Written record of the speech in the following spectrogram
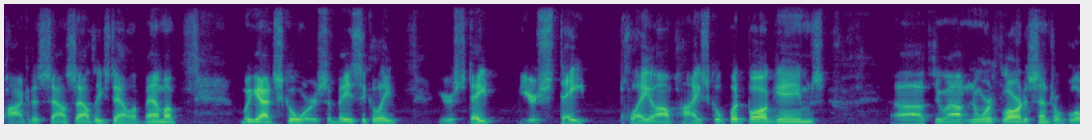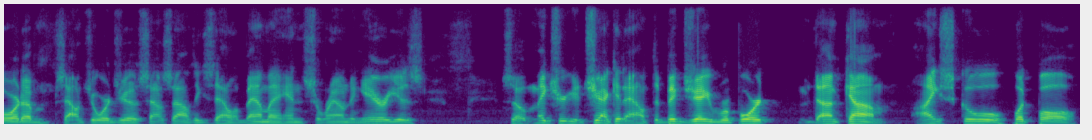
pocket of South Southeast Alabama, we got scores. So basically, your state your state playoff high school football games uh, throughout North Florida, Central Florida, South Georgia, South Southeast Alabama, and surrounding areas. So make sure you check it out, the bigjreport.com. High school football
